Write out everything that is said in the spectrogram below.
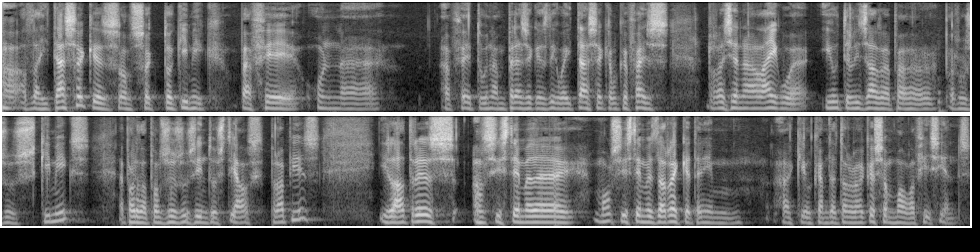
el d'Aitassa, que és el sector químic, va fer una ha fet una empresa que es diu Aitassa, que el que fa és regenerar l'aigua i utilitzar-la per, per usos químics, eh, perdó, pels usos industrials propis. i l'altre és el sistema de, molts sistemes de rec que tenim aquí al Camp de Tarragona que són molt eficients.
